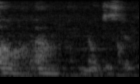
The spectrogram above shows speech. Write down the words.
Oh, um, no, just kidding.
